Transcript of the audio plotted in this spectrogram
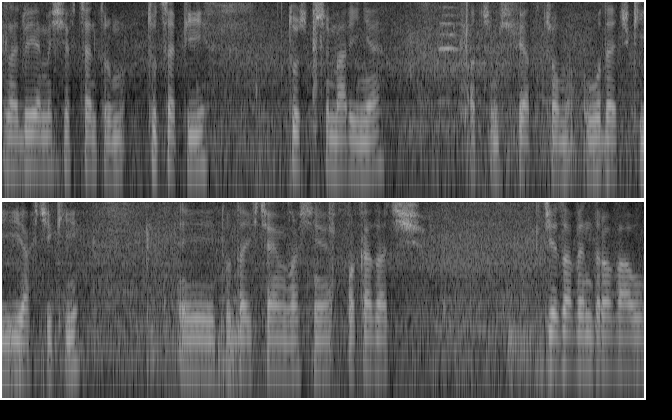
Znajdujemy się w centrum Tucepi, tuż przy marinie, o czym świadczą łódeczki i jachciki. I tutaj chciałem właśnie pokazać, gdzie zawędrował,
